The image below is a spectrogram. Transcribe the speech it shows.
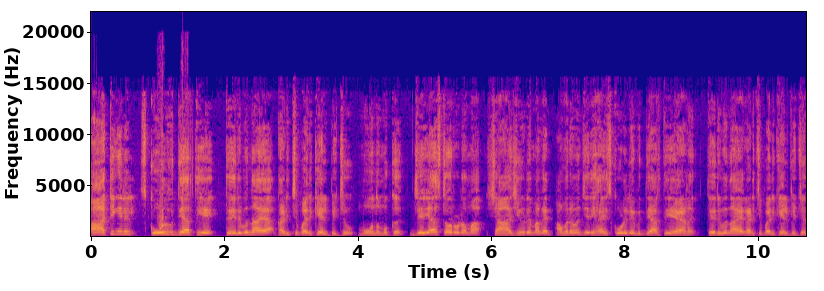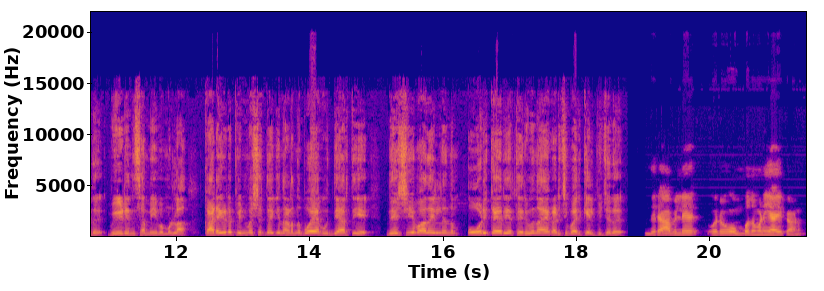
ആറ്റിങ്ങലിൽ സ്കൂൾ വിദ്യാർത്ഥിയെ തെരുവുനായ കടിച്ചു പരിക്കേൽപ്പിച്ചു. മൂന്ന് മുക്ക്. ജയ സ്റ്റോർ ഉടമ ഷാജിയുടെ മകൻ അവനവഞ്ചേരി ഹൈസ്കൂളിലെ വിദ്യാർത്ഥിയെയാണ് തെരുവുനായ കടിച്ചു പരിക്കേൽപ്പിച്ചത്. വീടിന് സമീപമുള്ള കടയുടെ പിൻവശത്തേക്ക് നടന്നുപോയ വിദ്യാർത്ഥിയെ ദേശീയപാതയിൽ നിന്നും ഓടിക്കയറിയ തെരുവുനായ കടിച്ചു പരിക്കേൽപ്പിച്ചത്. ഇന്ന് രാവിലെ ഒരു ഒമ്പത് മണിയായി കാണും.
